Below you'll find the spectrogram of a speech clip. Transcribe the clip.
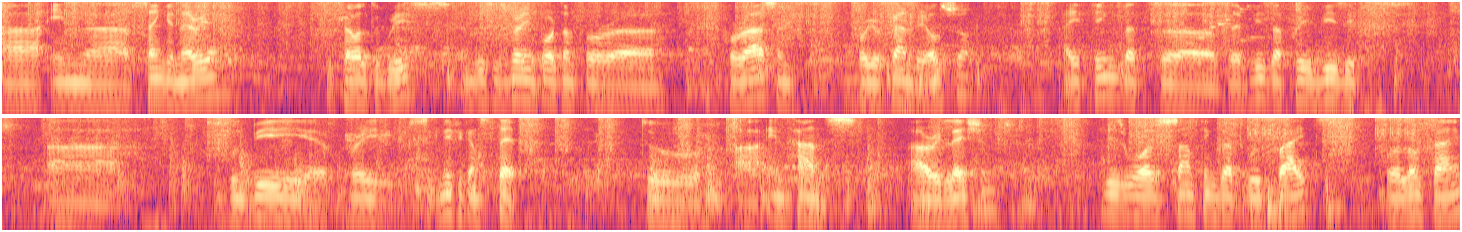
uh, in uh, Schengen area to travel to Greece, and this is very important for uh, for us and for your country also. I think that uh, the visa-free visit uh, be a very significant step to uh, enhance our relations. This was something that we tried for a long time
